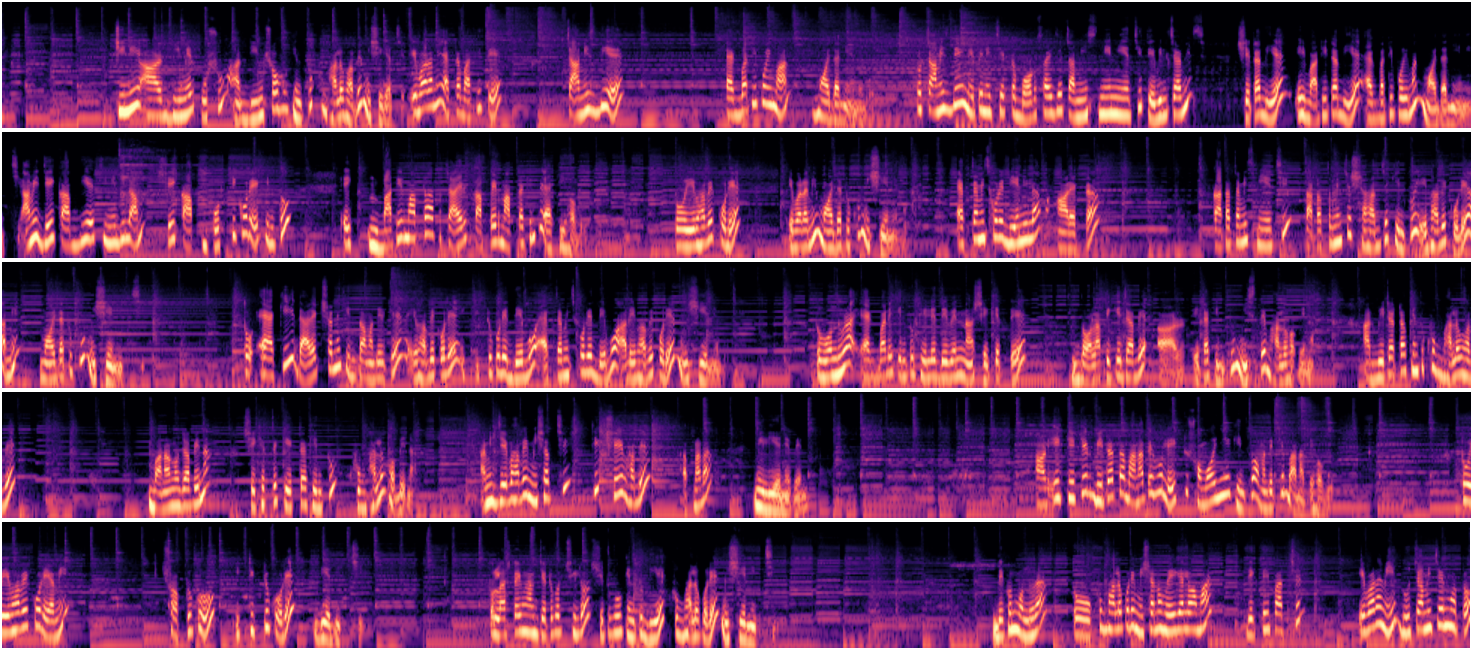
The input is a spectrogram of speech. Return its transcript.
চিনি আর ডিমের কুসুম আর ডিম সহ কিন্তু খুব ভালোভাবে মিশে গেছে। এবার আমি একটা বাটিতে চামিচ দিয়ে এক বাটি পরিমাণ ময়দা নিয়ে নেব। তো চামিচ দিয়েই মেপে নিচ্ছি, একটা বড় সাইজের চামিচ নিয়ে নিয়েছি, টেবিল চামিচ। সেটা দিয়ে, এই বাটিটা দিয়ে এক বাটি পরিমাণ ময়দা নিয়ে নিচ্ছি। আমি যেই কাপ দিয়ে চিনি দিলাম সেই কাপ ভর্তি করে কিন্তু এই বাটির মাপটা আর চায়ের কাপের মাপটা কিন্তু একই হবে। তো এভাবে করে এবার আমি ময়দাটুকু মিশিয়ে নেব। এক চামচ করে দিয়ে নিলাম আর একটা কাটা চামচ নিয়েছি। কাটা চামচের সাহায্যে কিন্তু এভাবে করে আমি ময়দাটুকু মিশিয়ে নিচ্ছি। তো একই ডাইরেকশনে কিন্তু আমাদেরকে এভাবে করে একটু একটু করে দেব, এক চামচ করে দেব আর এভাবে করে মিশিয়ে নেব। তো বন্ধুরা, একবারে কিন্তু ঠেলে দেবেন না, সেক্ষেত্রে দলা পেকে যাবে আর এটা কিন্তু মিশতে ভালো হবে না। আর বেটারটাও কিন্তু খুব ভালোভাবে বানানো যাবে না, সেক্ষেত্রে কেকটা কিন্তু খুব ভালো হবে না। আমি যেভাবে মিশাচ্ছি, ঠিক সেইভাবে আপনারা মিলিয়ে নেবেন। আর এই কেকের বেটারটা বানাতে হলে একটু সময় নিয়ে কিন্তু আমাদেরকে বানাতে হবে। তো এভাবে করে আমি সবটুকু একটু একটু করে দিয়ে দিচ্ছি। তো লাস্ট টাইম আমার যেটুকু ছিল সেটুকু কিন্তু দিয়ে খুব ভালো করে মিশিয়ে নিচ্ছি। দেখুন বন্ধুরা, তো খুব ভালো করে মেশানো হয়ে গেল আমার, দেখতেই পাচ্ছেন। এবার আমি দু চামচের মতো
